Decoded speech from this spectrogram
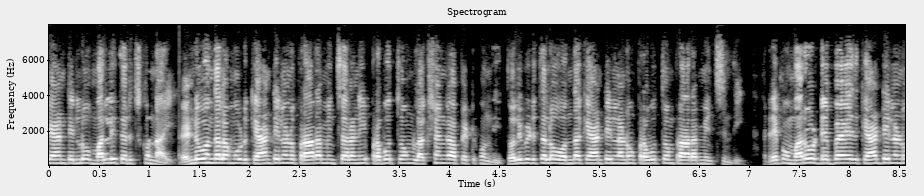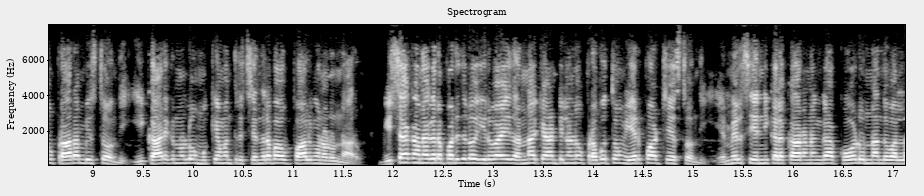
క్యాంటీన్లు మళ్ళీ తెరుచుకున్నాయి. రెండు వందల మూడు క్యాంటీన్లను ప్రారంభించాలని ప్రభుత్వం లక్ష్యంగా పెట్టుకుంది. తొలి విడతలో వంద క్యాంటీన్లను ప్రభుత్వం ప్రారంభించింది. రేపు మరో డెబ్బై ఐదు క్యాంటీన్లను ప్రారంభిస్తోంది. ఈ కార్యక్రమంలో ముఖ్యమంత్రి చంద్రబాబు పాల్గొననున్నారు. విశాఖ నగర పరిధిలో ఇరవై ఐదు అన్నా క్యాంటీన్లను ప్రభుత్వం ఏర్పాటు చేస్తోంది. ఎమ్మెల్సీ ఎన్నికల కారణంగా కోడ్ ఉన్నందువల్ల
